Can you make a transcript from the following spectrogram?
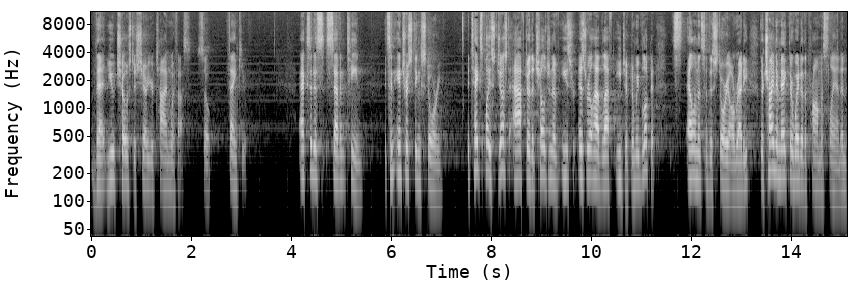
that you chose to share your time with us. So thank you. Exodus 17. It's an interesting story. It takes place just after the children of Israel have left Egypt. And we've looked at elements of this story already. They're trying to make their way to the promised land. And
